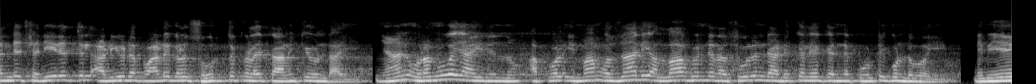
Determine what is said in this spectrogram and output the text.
തന്റെ ശരീരത്തിൽ അടിയുടെ പാടുകൾ സുഹൃത്തുക്കളെ കാണിക്കുകയുണ്ടായി. ഞാൻ ഉറങ്ങുകയായിരുന്നു അപ്പോൾ ഇമാം ഒസാലി അള്ളാഹുവിന്റെ റസൂലിന്റെ അടുക്കലേക്ക് എന്നെ കൂട്ടിക്കൊണ്ടുപോയി. നബിയെ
